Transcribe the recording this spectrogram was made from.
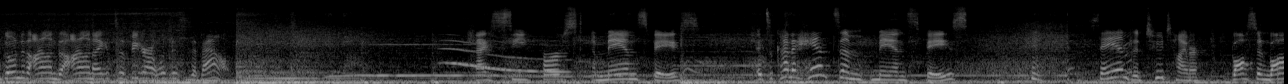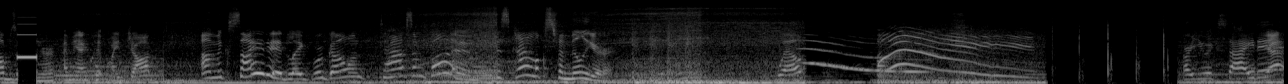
I'm going to the island to the island. I get to figure out what this is about. I see first a man's face. It's a kind of handsome man's face. Sam's a two-timer. Boston Bob's. I mean, I quit my job. I'm excited. Like we're going to have some fun. This kind of looks familiar. Well, Hi! are you excited? Yeah,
